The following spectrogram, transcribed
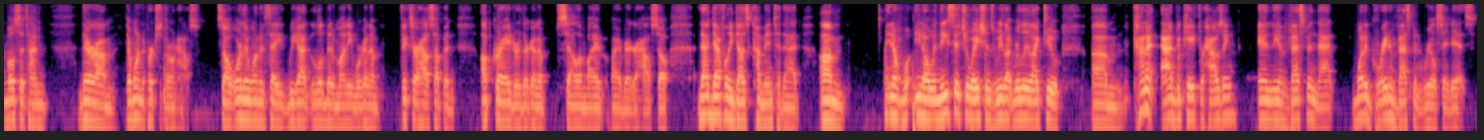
most of the time, they're um they're wanting to purchase their own house. So or they want to say we got a little bit of money, we're gonna fix our house up and upgrade, or they're gonna sell and buy buy a bigger house. So that definitely does come into that. Um, you know, you know, in these situations, we like really like to um, kind of advocate for housing and the investment that what a great investment real estate is.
